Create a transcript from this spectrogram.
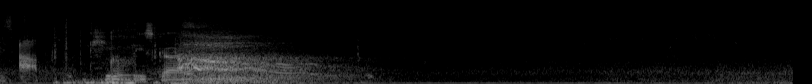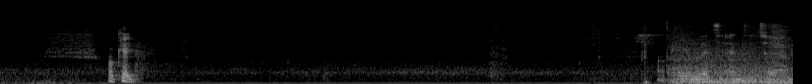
is up. kill this guy. Okay. Okay, let's end the turn.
